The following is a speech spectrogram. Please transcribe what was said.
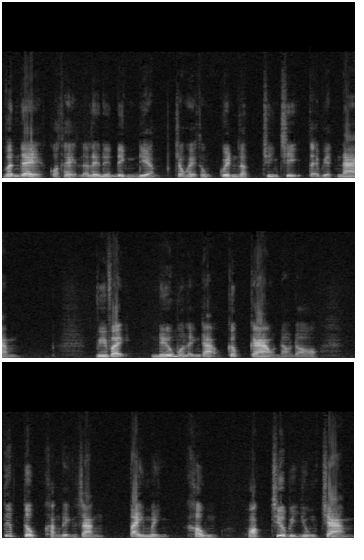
Vấn đề có thể đã lên đến đỉnh điểm trong hệ thống quyền lực chính trị tại Việt Nam. Vì vậy, nếu một lãnh đạo cấp cao nào đó tiếp tục khẳng định rằng tay mình không hoặc chưa bị nhúng chàm,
